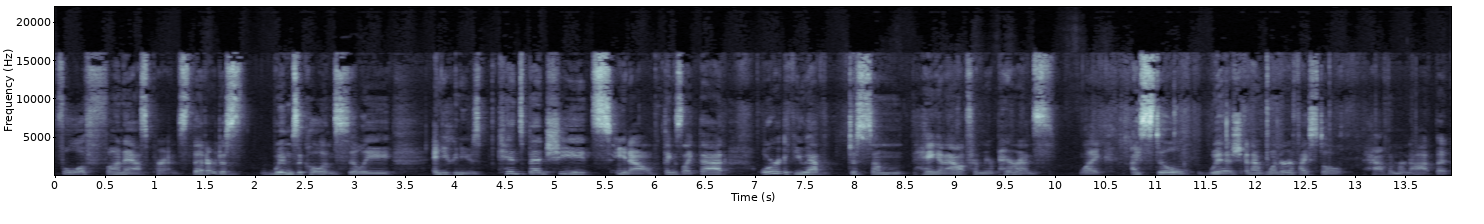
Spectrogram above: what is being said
full of fun ass prints that are just whimsical and silly. And you can use kids' bed sheets, you know, things like that. Or if you have just some hanging out from your parents, like I still wish, and I wonder if I still have them or not, but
